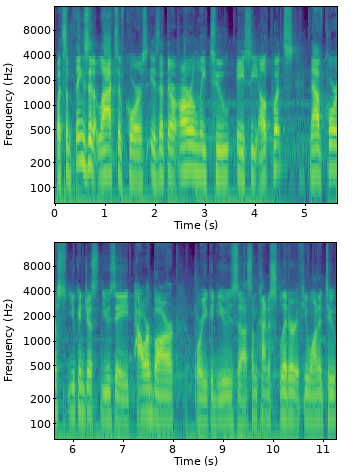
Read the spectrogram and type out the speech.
But some things that it lacks, of course, is that there are only two AC outputs. Now, of course, you can just use a power bar or you could use uh, some kind of splitter if you wanted to.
